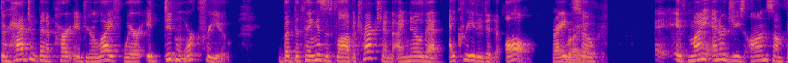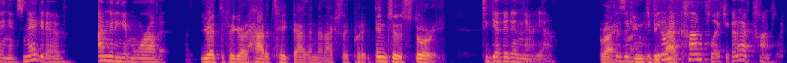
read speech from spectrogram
There had to have been a part of your life where it didn't work for you but the thing is it's law of attraction i know that i created it all right, right. so if my energy's on something it's negative i'm going to get more of it You had to figure out how to take that and then actually put it into the story. to get it in there. Yeah. Right. Because if, if you don't have conflict, you got to have conflict.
